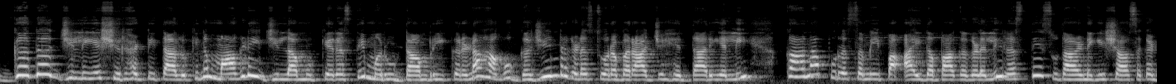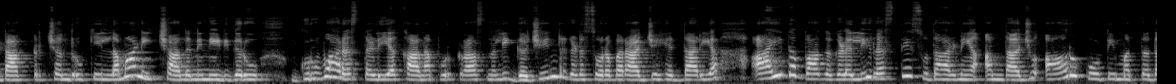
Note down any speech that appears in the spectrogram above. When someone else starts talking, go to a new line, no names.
ಗದಗ ಜಿಲ್ಲೆಯ ಶಿರಹಟ್ಟಿ ತಾಲೂಕಿನ ಮಾಗಡಿ ಜಿಲ್ಲಾ ಮುಖ್ಯ ರಸ್ತೆ ಮರು ಡಾಂಬ್ರೀಕರಣ ಹಾಗೂ ಗಜೇಂದ್ರಗಡ ಸೊರಬ ಹೆದ್ದಾರಿಯಲ್ಲಿ ಖಾನಾಪುರ ಸಮೀಪ ಆಯ್ದ ಭಾಗಗಳಲ್ಲಿ ರಸ್ತೆ ಸುಧಾರಣೆಗೆ ಶಾಸಕ ಡಾಕ್ಟರ್ ಚಂದ್ರು ಕೆ ಲಮಾಣಿ ಚಾಲನೆ ನೀಡಿದರು. ಗುರುವಾರ ಸ್ಥಳೀಯ ಖಾನಾಪುರ ಕ್ರಾಸ್ನಲ್ಲಿ ಗಜೇಂದ್ರಗಡ ಸೊರಬ ರಾಜ್ಯ ಹೆದ್ದಾರಿಯ ಆಯ್ದ ಭಾಗಗಳಲ್ಲಿ ರಸ್ತೆ ಸುಧಾರಣೆಯ ಅಂದಾಜು ಆರು ಕೋಟಿ ಮೊತ್ತದ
